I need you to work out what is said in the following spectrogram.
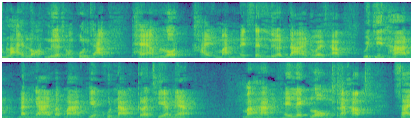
ำลายหลอดเลือดของคุณครับ แถมลดไขมันในเส้นเลือดได้ด้วยครับ วิธีทานนั้นง่ายมากๆ เพียงคุณนำกระเทียมเนี่ยมาหั่นให้เล็กลงนะครับ ใส่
